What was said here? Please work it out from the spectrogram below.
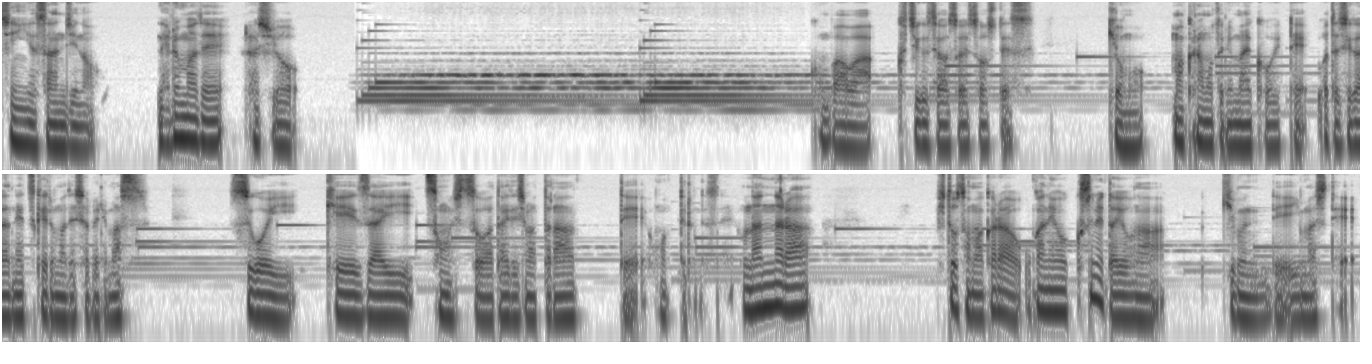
深夜3時の寝るまでラジオ。こんばんは、口癖はソイソースです。今日も枕元にマイクを置いて私が寝つけるまで喋ります。すごい経済損失を与えてしまったなって思ってるんですね。なんなら人様からお金をくすねたような気分でいまして、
